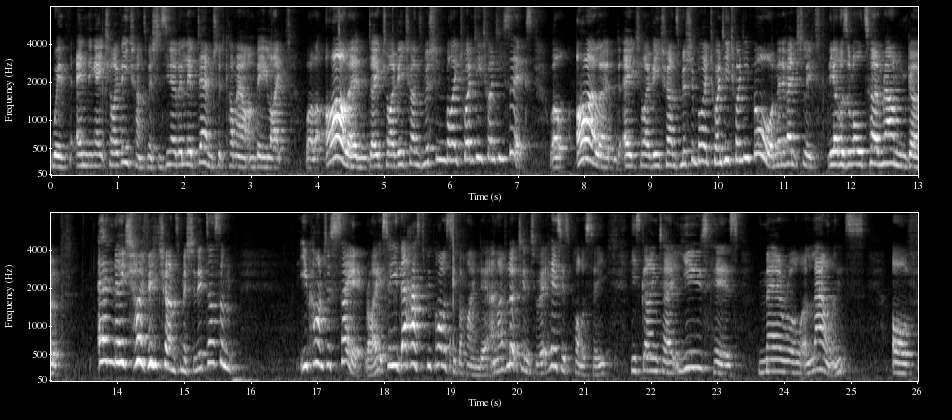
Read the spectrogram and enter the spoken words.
with ending HIV transmissions. You know, the Lib Dems should come out and be like, well, I'll end HIV transmission by 2026. Well, I'll end HIV transmission by 2024. And then eventually the others will all turn around and go, end HIV transmission. It doesn't, you can't just say it, right? So he, there has to be policy behind it. And I've looked into it. Here's his policy. He's going to use his mayoral allowance of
